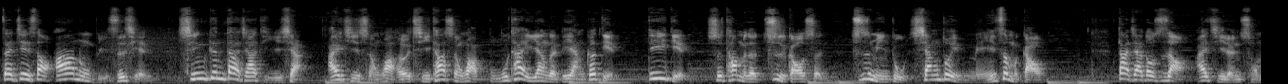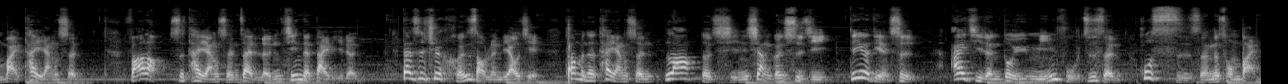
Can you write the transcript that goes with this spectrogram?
在介绍阿努比之前，先跟大家提一下埃及神话和其他神话不太一样的两个点。第一点是他们的至高神知名度相对没这么高。大家都知道，埃及人崇拜太阳神，法老是太阳神在人间的代理人，但是却很少人了解他们的太阳神拉的形象跟事迹。第二点是。埃及人对于冥府之神或死神的崇拜，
